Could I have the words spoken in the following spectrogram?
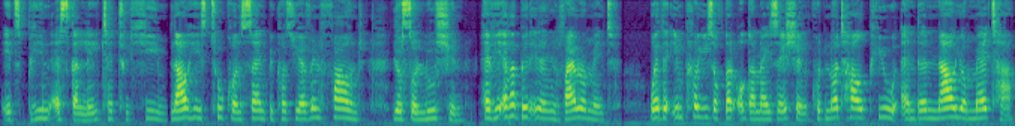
It's been escalated to him. Now he's too concerned because you haven't found your solution. Have you ever been in an environment where the employees of that organization could not help you and then now your matter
